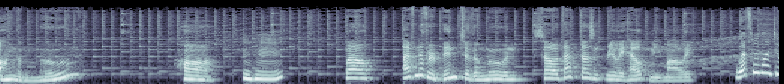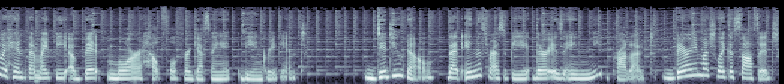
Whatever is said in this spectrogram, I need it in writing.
On the moon? Huh. Mm-hmm. Well, I've never been to the moon, so that doesn't really help me, Molly. Let's move on to a hint that might be a bit more helpful for guessing the ingredient. Did you know that in this recipe there is a meat product very much like a sausage,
